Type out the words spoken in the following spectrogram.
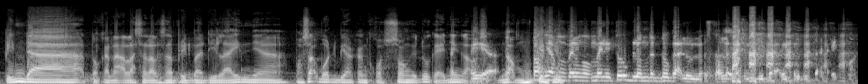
pindah atau karena alasan-alasan pribadi lainnya. Masa mau dibiarkan kosong itu kayaknya nggak Iya. nggak Toh mungkin. yang ngomel-ngomel itu belum tentu gak lulus kalau yang tidak itu tidak ikut.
